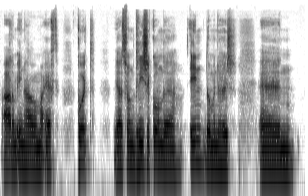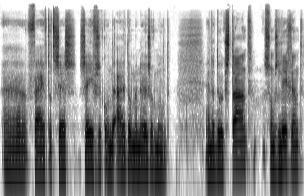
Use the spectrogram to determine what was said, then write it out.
adem inhouden, maar echt kort. Ja, zo'n drie seconden in door mijn neus. En uh, vijf tot zes, zeven seconden uit door mijn neus of mond. En dat doe ik staand, soms liggend.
